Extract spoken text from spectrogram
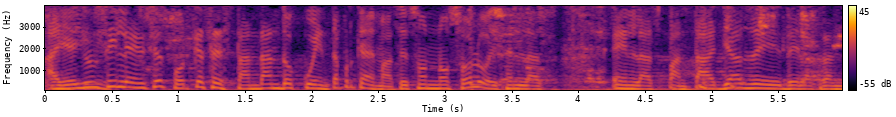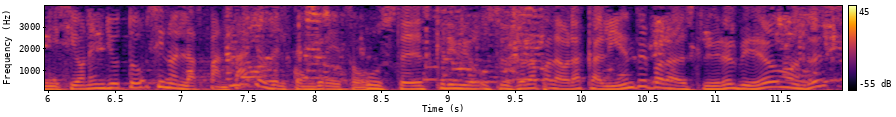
Ahí hay un silencio es porque se están dando cuenta, porque además eso no solo es en las en las pantallas de, de la transmisión en YouTube, sino en las pantallas del Congreso. Usted escribió, usted usó la palabra caliente para describir el video, Andrés.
